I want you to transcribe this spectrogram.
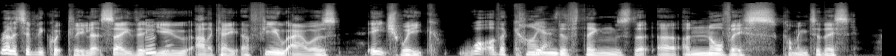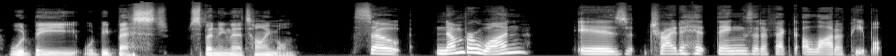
relatively quickly? Let's say that Mhm. you allocate a few hours each week. What are the kind Yes. of things that a, a novice coming to this would be would be best spending their time on? So, number one is try to hit things that affect a lot of people.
